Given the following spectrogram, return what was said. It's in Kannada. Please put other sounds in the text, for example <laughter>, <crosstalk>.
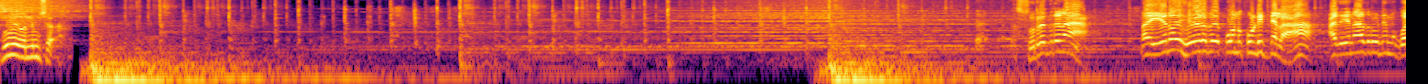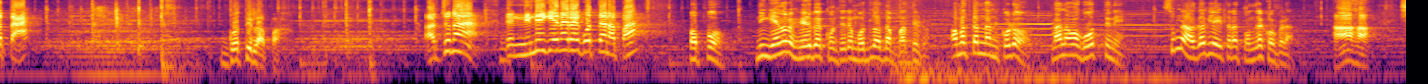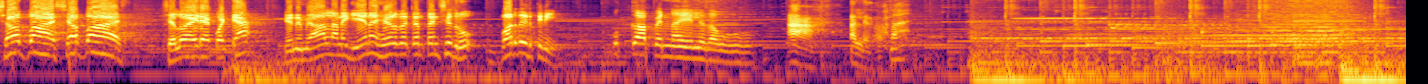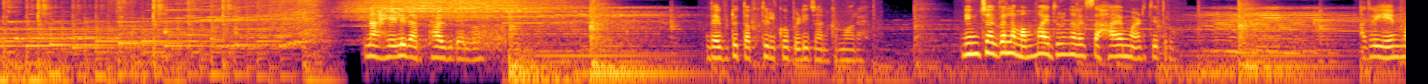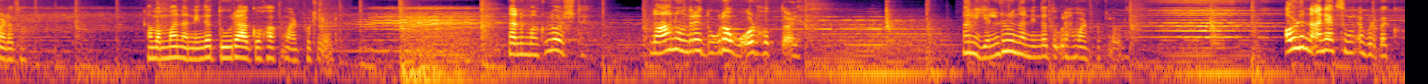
ಭೂಮಿ ಒಂದು ನಿಮಿಷ. ಸುರೇಂದ್ರನ ನಾ ಏನೋ ಹೇಳಬೇಕು ಅನ್ಕೊಂಡಿದ್ನಲ್ಲ ಅದೇನಾದ್ರೂ ನಿಮ್ಗೆ ಗೊತ್ತಾ? ಗೊತ್ತಿಲ್ಲಪ್ಪ. ಅರ್ಜುನ ನಿನಗೇನಾರ ಗೊತ್ತೇನಪ್ಪ? ಪಪ್ಪು ನಿಂಗೆ ಏನಾರು ಹೇಳಬೇಕು ಅಂತಿದ್ರೆ ಮೊದಲು ಅದನ್ನ ಬದ್ದಿಡು ಆಮೇಲೆ ತಂದು ನಾನು ಕೊಡು. ನಾನು ಅವಾಗ ಓದ್ತೀನಿ. ಸುಮ್ಮನೆ ಆಗಾಗಲೇ ಈ ಥರ ತೊಂದರೆ ಕೊಡಬೇಡ. ಆಹಾ ಶಬಾಷ್ ಶಬಾಷ್. ಚಲೋ ಐಡಿಯಾ ಕೊಟ್ಟ್ಯಾ ಇನ್ನು ಮ್ಯಾಲ ನನಗೆ ಏನೋ ಹೇಳ್ಬೇಕಂತ ಅನ್ಸಿದ್ರು ಬರ್ದಿಡ್ತೀನಿ. ಉಕ್ಕ ಪೆನ್ನ ಎಲ್ಲಿದಾವು? ಆ ಅಲ್ಲಿದಾವಲ್ಲ ನಾ ಹೇಳಿದ ಅರ್ಥ ಆಗಿದೆ ಅಲ್ವಾ? ದಯವಿಟ್ಟು ತಪ್ಪು ತಿಳ್ಕೊಬೇಡಿ ಜಾನಕಮ್ಮ ಅವರೇ ನಿಮ್ಮ ಜಾಗದಲ್ಲಿ ನಮ್ಮಮ್ಮ ಇದ್ರು ನನಗೆ ಸಹಾಯ ಮಾಡ್ತಿದ್ರು. ಆದರೆ ಏನು ಮಾಡೋದು? ನಮ್ಮಮ್ಮ ನನ್ನಿಂದ ದೂರ ಆಗೋ ಹಾಗೆ ಮಾಡಿಬಿಟ್ಲೋಳು ನನ್ನ ಮಗಳು ಅಷ್ಟೇ. ನಾನು ಅಂದರೆ ದೂರ ಓಡ್ ಹೋಗ್ತಾಳೆ. ನಾನು ಎಲ್ಲರೂ ನನ್ನಿಂದ ದೂರ ಮಾಡಿಬಿಟ್ಲು ಅವಳು ಅವಳು ನಾನು ಯಾಕೆ ಸುಮ್ಮನೆ ಬಿಡಬೇಕು?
